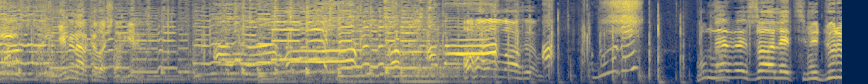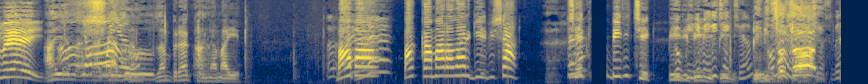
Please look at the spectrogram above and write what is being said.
gel. Gelin arkadaşlar gelin. Aman Allah'ım. Bu ne rezalet müdür bey. Lan bırak oynamayı. Baba bak kameralar gelmiş ha. Çek beni çek. Beni beni, beni. Susun!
